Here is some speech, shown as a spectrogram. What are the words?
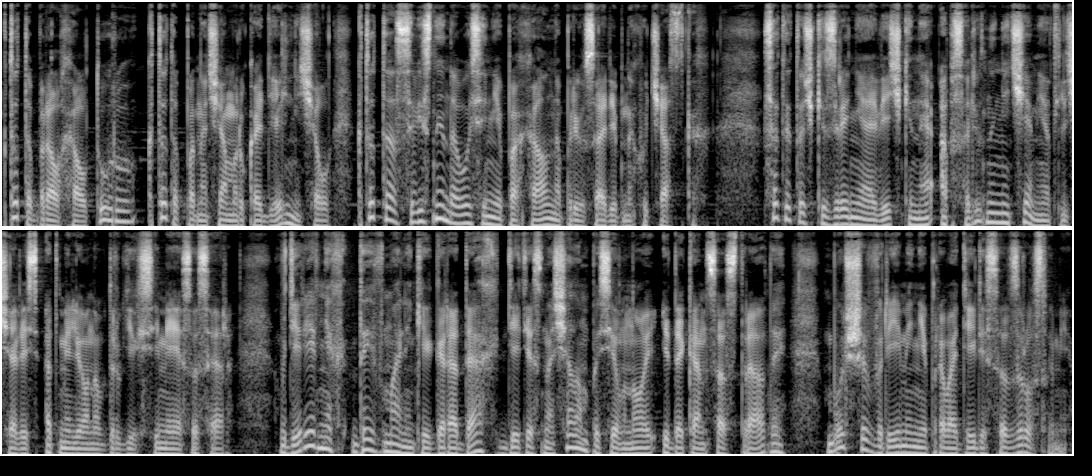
Кто-то брал халтуру, кто-то по ночам рукодельничал, кто-то с весны до осени пахал на приусадебных участках. С этой точки зрения Овечкины абсолютно ничем не отличались от миллионов других семей СССР. В деревнях, да и в маленьких городах дети с началом посевной и до конца страды больше времени проводили со взрослыми.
